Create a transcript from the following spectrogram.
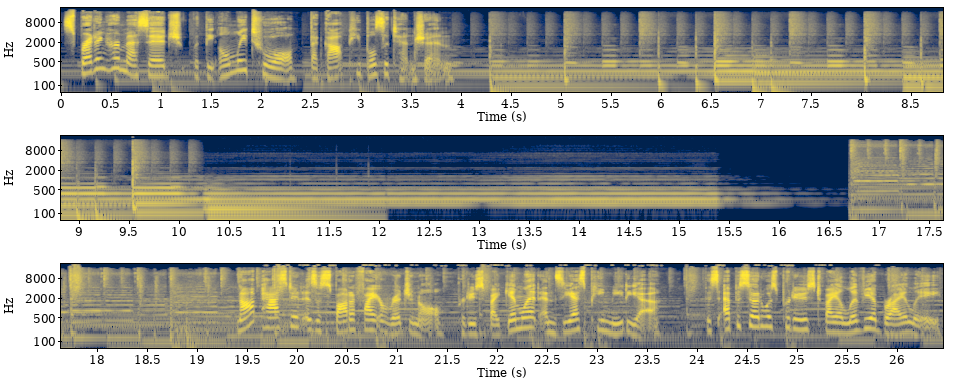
spreading her message with the only tool that got people's attention. Not Past It is a Spotify original, produced by Gimlet and ZSP Media. This episode was produced by Olivia Briley.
